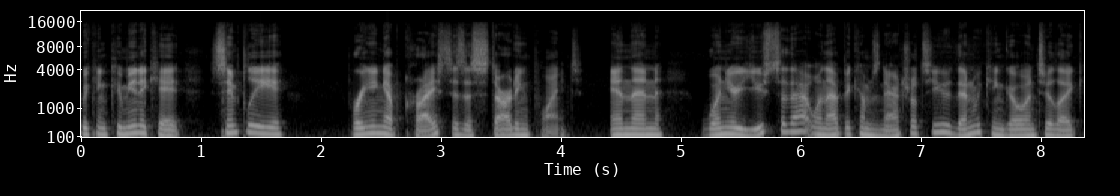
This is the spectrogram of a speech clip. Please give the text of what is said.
We can communicate simply bringing up Christ is a starting point, and then when you're used to that, when that becomes natural to you, then we can go into like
